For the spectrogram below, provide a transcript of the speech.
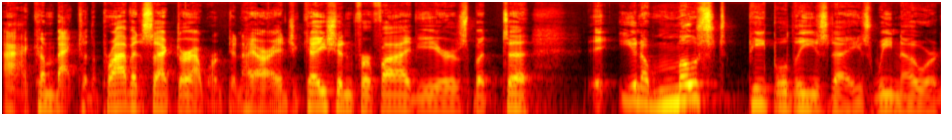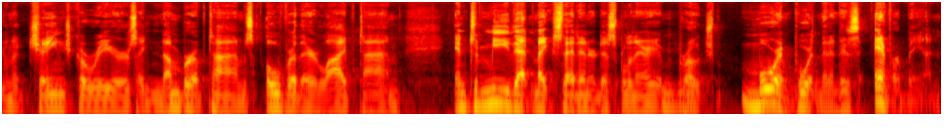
I come back to the private sector. I worked in higher education for five years. But, uh, you know, most people these days we know are going to change careers a number of times over their lifetime. And to me, that makes that interdisciplinary mm-hmm. approach more important than it has ever been.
